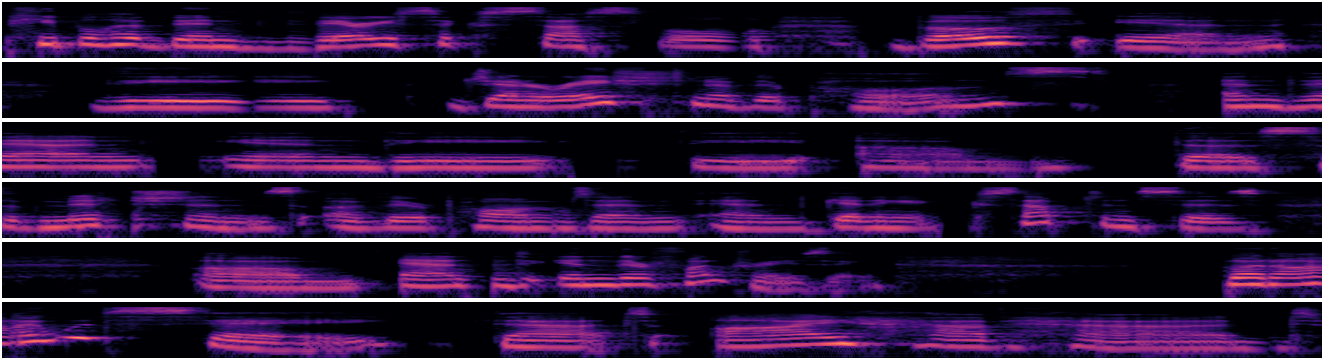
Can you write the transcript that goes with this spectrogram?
people have been very successful both in the generation of their poems and then in the the um, the submissions of their poems and and getting acceptances um, and in their fundraising. But I would say that I have had,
